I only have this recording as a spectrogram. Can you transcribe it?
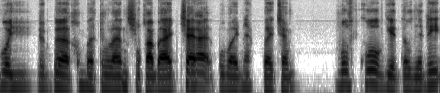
gue juga kebetulan suka baca gue banyak baca buku gitu. Jadi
